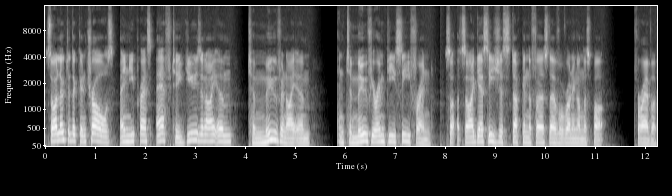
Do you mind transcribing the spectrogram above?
So I looked at the controls, and you press F to use an item, to move an item, and to move your NPC friend. So so I guess he's just stuck in the first level, running on the spot, forever.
